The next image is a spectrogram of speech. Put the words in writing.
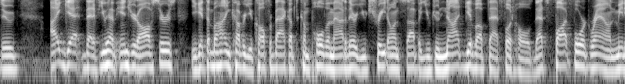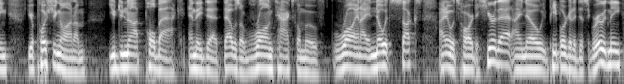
dude. I get that if you have injured officers, you get them behind cover, you call for backup to come pull them out of there, you treat on stop, but you do not give up that foothold. That's fought for ground, meaning you're pushing on them. You do not pull back, and they did. That was a wrong tactical move. Wrong, and I know it sucks. I know it's hard to hear that. I know people are going to disagree with me,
